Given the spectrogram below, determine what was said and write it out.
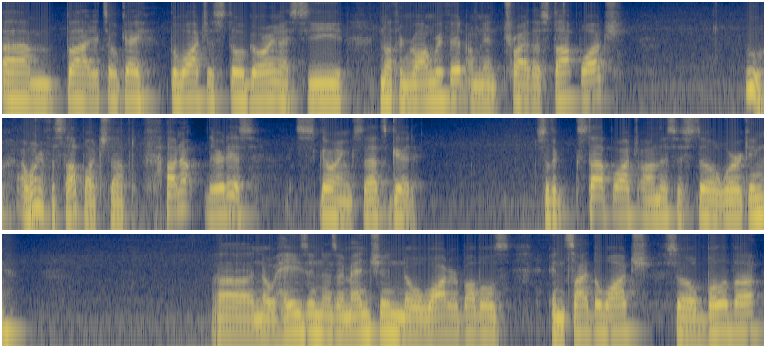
Um, but it's okay. The watch is still going. I see nothing wrong with it. I'm gonna try the stopwatch. Ooh, I wonder if the stopwatch stopped. Oh no there it is. It's going so that's good so the stopwatch on this is still working uh, no hazing, as I mentioned, no water bubbles inside the watch. So Bulova,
